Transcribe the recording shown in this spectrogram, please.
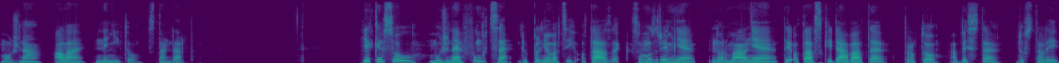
možná, ale není to standard. Jaké jsou možné funkce doplňovacích otázek? Samozřejmě normálně ty otázky dáváte proto, abyste dostali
